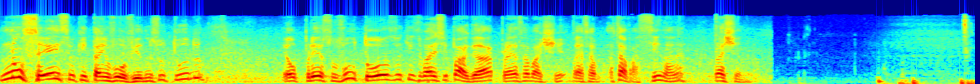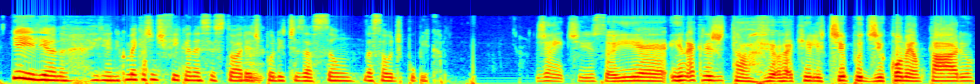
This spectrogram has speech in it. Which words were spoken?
Não sei se o que está envolvido nisso tudo é o preço vultoso que vai se pagar para essa, vacina, essa, essa vacina né, para a China. E aí, Eliana, Eliane, como é que a gente fica nessa história de politização da saúde pública? Gente, isso aí é inacreditável. É aquele tipo de comentário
